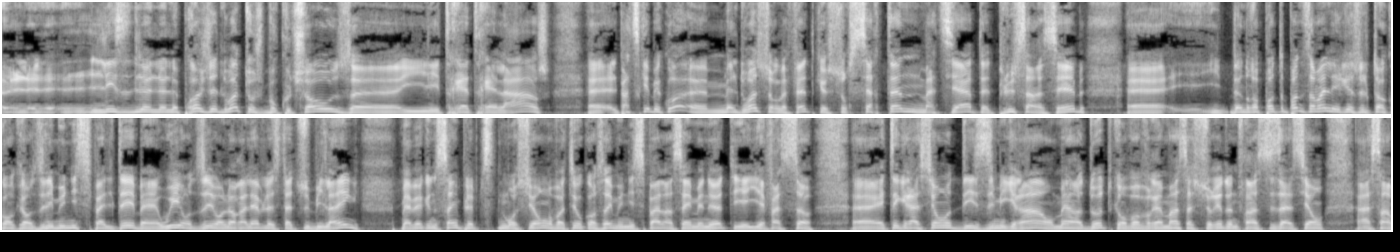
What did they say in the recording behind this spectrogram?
le, le, projet de loi touche beaucoup de choses. Euh, il est très, très large. Euh, le Parti québécois euh, met le doigt sur le fait que sur certaines matières peut-être plus sensibles, il donnera pas, pas nécessairement les résultats concrets. On dit les municipalités, ben oui, on dit on leur enlève le statut bilingue, mais avec une simple petite motion, on vote au conseil municipal en cinq minutes, et il efface ça. intégration des immigrants, on met en doute qu'on va vraiment s'assurer d'une francisation à 100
